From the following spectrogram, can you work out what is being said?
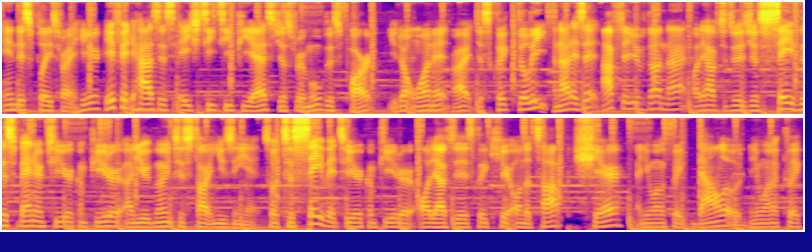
in this place right here. If it has this HTTPS, just remove this part. You don't want it. Right, just click delete and that is it. After you've done that, all you have to do is just save this banner to your computer and you're going to start using it. So to save it to your computer, all you have to do is click here on the top, share, and you want to click download and you want to click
